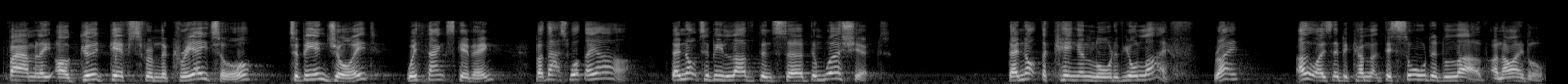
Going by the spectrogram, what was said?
family, are good gifts from the Creator to be enjoyed with thanksgiving, but that's what they are. They're not to be loved and served and worshipped. They're not the king and lord of your life, right? Otherwise, they become a disordered love, an idol.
